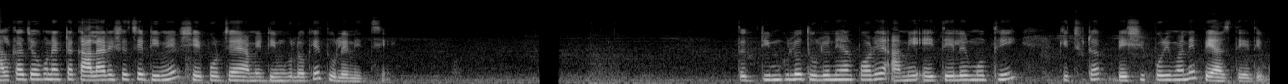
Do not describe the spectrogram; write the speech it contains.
হালকা যখন একটা কালার এসেছে ডিমের সেই পর্যায়ে আমি ডিমগুলোকে তুলে নিচ্ছি। তো ডিমগুলো তুলে নেওয়ার পরে আমি এই তেলের মধ্যেই কিছুটা বেশি পরিমাণে পেঁয়াজ দিয়ে দিব।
